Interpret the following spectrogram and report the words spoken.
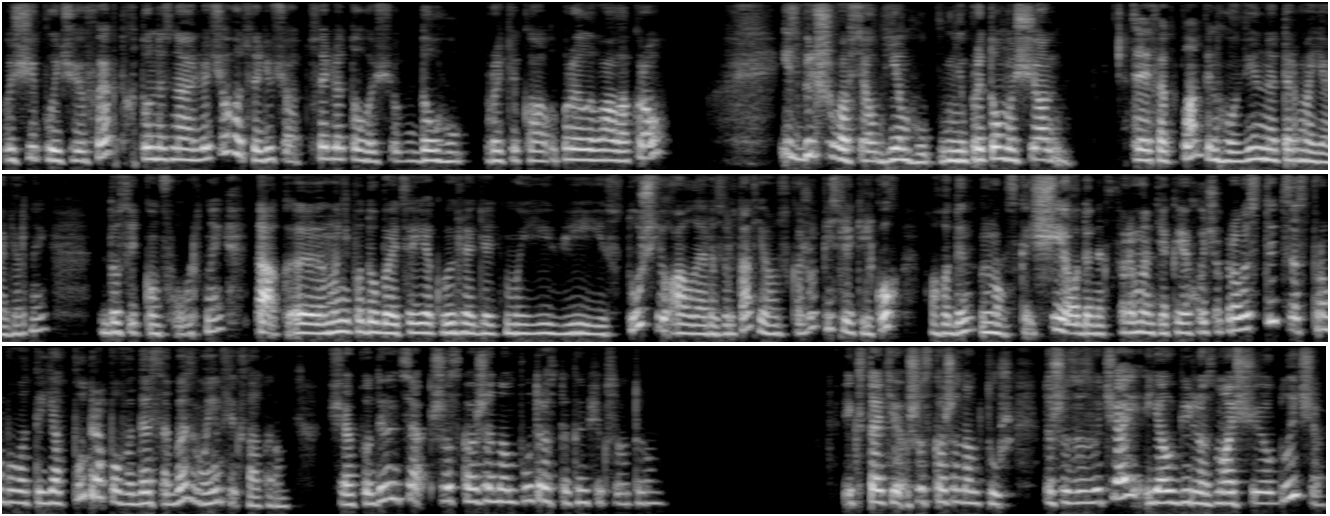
ощіпуючий ефект. Хто не знає для чого, це дівчат. Це для того, щоб до губ протікала, приливала кров і збільшувався об'єм губ. При тому, що цей ефект плампінгу він не термоядерний, досить комфортний. Так, е, мені подобається, як виглядять мої вії з туш'ю, але результат я вам скажу після кількох годин носки. Ще один експеримент, який я хочу провести, це спробувати, як пудра поведе себе з моїм фіксатором. Ще подивимося, що скаже нам пудра з таким фіксатором. І, кстати, що скаже нам туш? То що зазвичай я обільно змащую обличчя,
